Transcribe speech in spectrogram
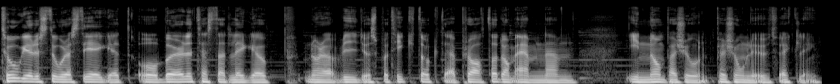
tog jag det stora steget och började testa att lägga upp några videos på TikTok där jag pratade om ämnen inom person, personlig utveckling.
